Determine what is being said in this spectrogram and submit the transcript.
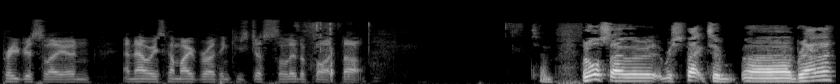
previously, and and now he's come over. I think he's just solidified that. And also, uh, respect to uh, Briana.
